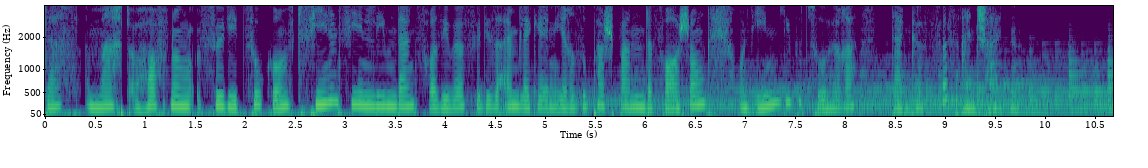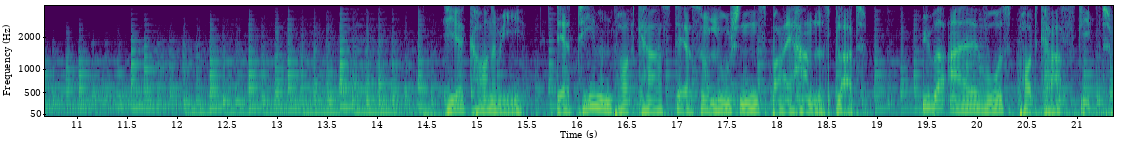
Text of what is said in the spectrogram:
Das macht Hoffnung für die Zukunft. Vielen, vielen lieben Dank, Frau Sieber, für diese Einblicke in Ihre super spannende Forschung. Und Ihnen, liebe Zuhörer, danke fürs Einschalten. Here Economy, der Themenpodcast der Solutions bei Handelsblatt. Überall, wo es Podcasts gibt.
